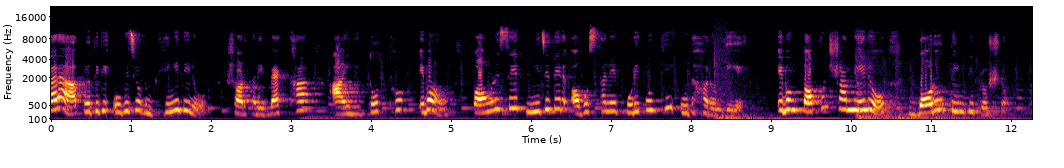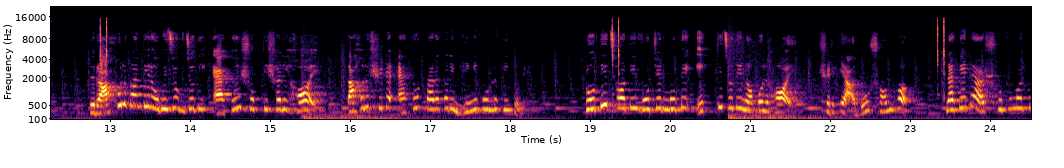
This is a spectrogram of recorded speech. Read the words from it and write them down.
তারা প্রতিটি অভিযোগ ভেঙে দিল সরকারি ব্যাখ্যা, আইনি তথ্য এবং কংগ্রেসের নিজেদের অবস্থানের পরিপন্থী উদাহরণ দিয়ে। এবং তখন সামনে এলো বড় তিনটি প্রশ্ন। রাহুল গান্ধীর অভিযোগ যদি এতই শক্তিশালী হয়, তাহলে সেটা এত তাড়াতাড়ি ভেঙে পড়ল কি করে? প্রতি ছটি ভোটের মধ্যে একটি যদি নকল হয়, সেটা কি আদৌ সম্ভব? নাকি এটা শুধুমাত্র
